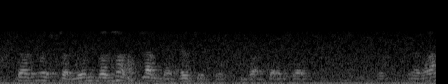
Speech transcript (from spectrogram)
kuşlarımı göstereyim. Ben zaten de evde tuttum arkadaşlar. Kuşlara.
